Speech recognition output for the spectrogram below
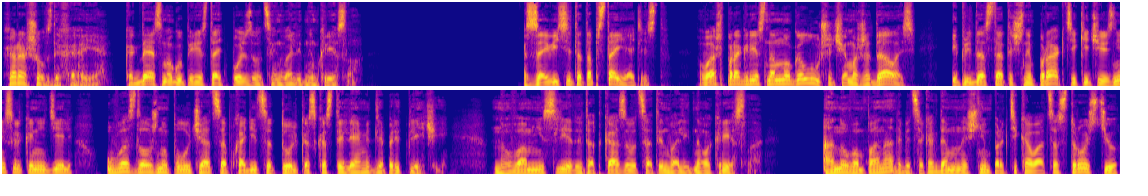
Хорошо, вздыхаю я. Когда я смогу перестать пользоваться инвалидным креслом? Зависит от обстоятельств. Ваш прогресс намного лучше, чем ожидалось, и при достаточной практике через несколько недель у вас должно получаться обходиться только с костылями для предплечий. Но вам не следует отказываться от инвалидного кресла. Оно вам понадобится, когда мы начнем практиковаться с тростью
